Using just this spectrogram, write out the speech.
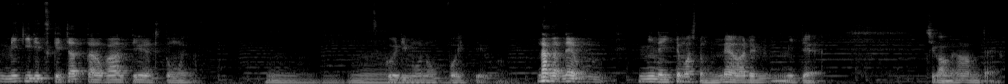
見切りつけちゃったのかなっていうのはちょっと思います。うんうん。作り物っぽいっていうか。なんかねみんな言ってましたもんねあれ見て。違うなみたいな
